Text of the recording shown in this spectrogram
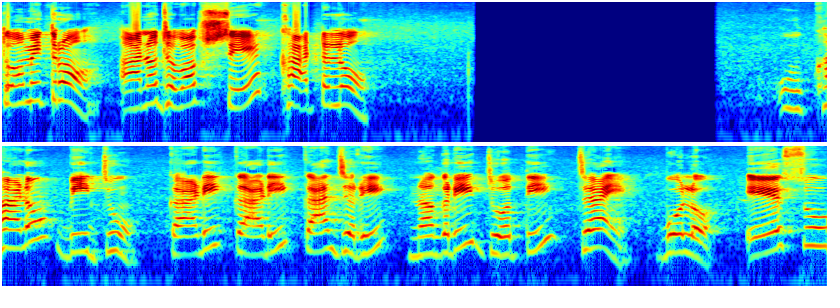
તો મિત્રો, આનો જવાબ છે ખાટલો. ઉખાણું બીજું. કાળી કાળી કાંજરી નગરી જોતી જાય. બોલો એ શું?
